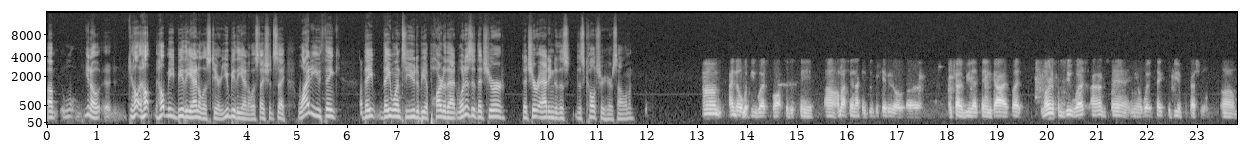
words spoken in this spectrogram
Um, you know, uh, help, help me be the analyst here. You be the analyst, I should say. Why do you think they they want you to be a part of that? What is it that you're that you're adding to this this culture here, Solomon? Um, I know what D West brought to this team. Uh, I'm not saying I can duplicate it or, or, or try to be that same guy, but learning from D West, I understand you know what it takes to be a professional. Um,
